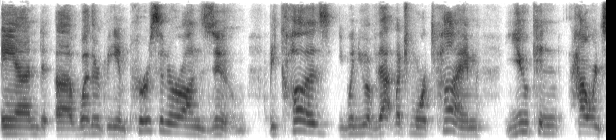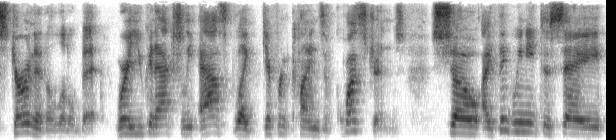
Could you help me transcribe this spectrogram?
and uh, whether it be in person or on Zoom, because when you have that much more time, you can Howard Stern it a little bit, where you can actually ask like different kinds of questions. So I think we need to say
